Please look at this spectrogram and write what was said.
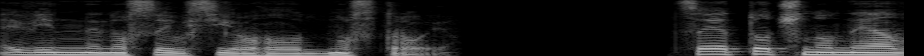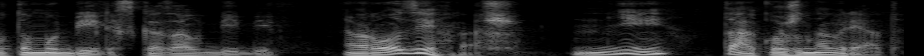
він не носив сірого однострою. Це точно не автомобіль, сказав Бібі. Розіграш? Ні, також навряд.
